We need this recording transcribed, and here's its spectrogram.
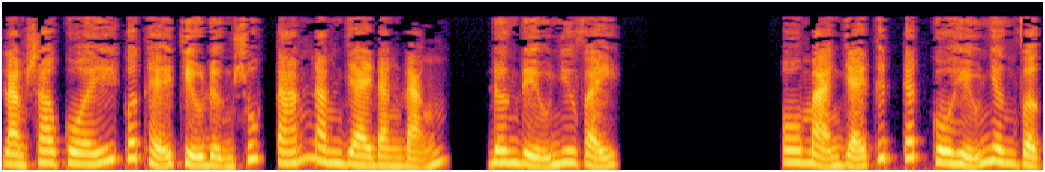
làm sao cô ấy có thể chịu đựng suốt 8 năm dài đằng đẵng, đơn điệu như vậy? Ô mạng giải thích cách cô hiểu nhân vật,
